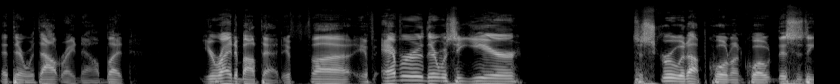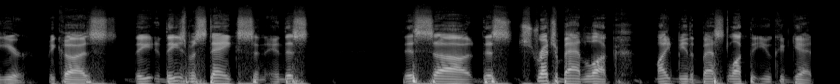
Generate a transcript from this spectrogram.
that they're without right now. But you're right about that. If uh, if ever there was a year to screw it up, quote unquote, this is the year because the these mistakes and, and this this uh, this stretch of bad luck might be the best luck that you could get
